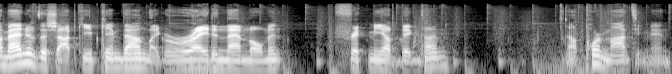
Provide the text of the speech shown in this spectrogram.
Imagine if the shopkeep came down like right in that moment. Frick me up big time. Oh, poor Monty, man.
